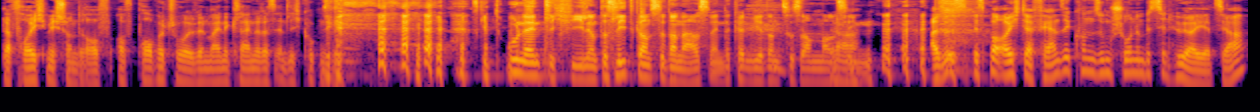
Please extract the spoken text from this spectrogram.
Da freue ich mich schon drauf, auf Paw Patrol, wenn meine Kleine das endlich gucken will. es gibt unendlich viele und das Lied kannst du dann auswählen, da können wir dann zusammen mal ja. singen. also ist, ist bei euch der Fernsehkonsum schon ein bisschen höher jetzt, ja?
